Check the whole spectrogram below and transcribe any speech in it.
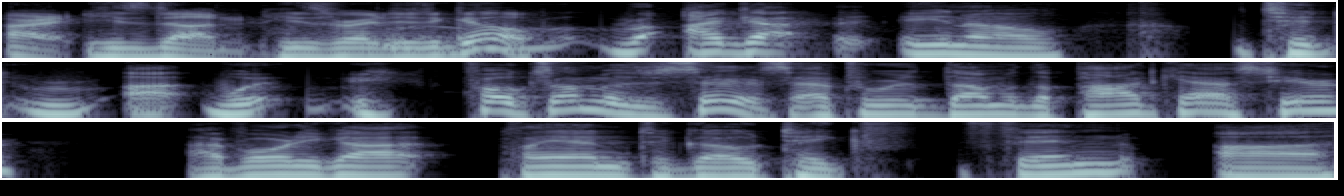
all right, he's done. He's ready to go. I got you know to uh, what, folks. I'm going to say this after we're done with the podcast here. I've already got planned to go take Finn uh,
